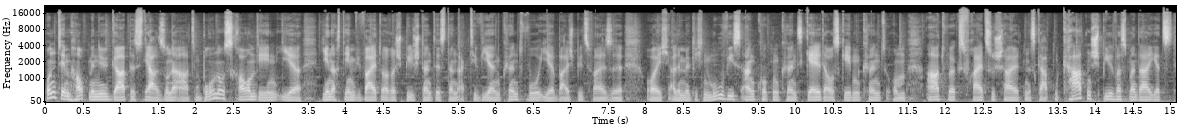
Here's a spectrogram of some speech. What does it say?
Und im Hauptmenü gab es ja so eine Art Bonusraum, den ihr, je nachdem wie weit euer Spielstand ist, dann aktivieren könnt, wo ihr beispielsweise euch alle möglichen Movies angucken könnt, Geld ausgeben könnt, um Artworks freizuschalten. Es gab ein Kartenspiel, was man da jetzt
